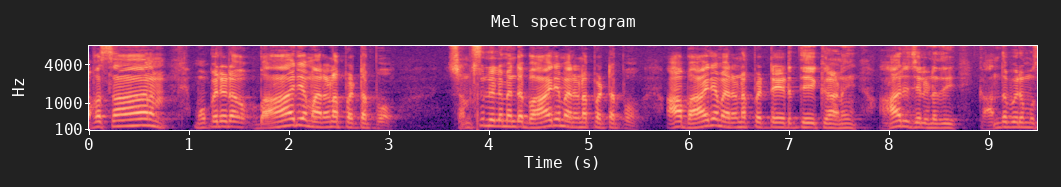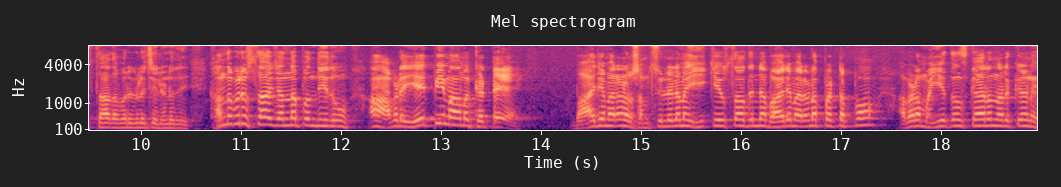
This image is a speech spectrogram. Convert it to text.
അവസാനം മൂപ്പരുടെ ഭാര്യ മരണപ്പെട്ടപ്പോൾ ഷംസുലുലമന്റെ ഭാര്യ മരണപ്പെട്ടപ്പോൾ ആ ഭാര്യ മരണപ്പെട്ടയിടത്തേക്കാണ് ആര് ചെല്ലണത്? കാന്തപുരം ഉസ്താദ് അവറുകൾ ചെല്ലണത്. കാന്തപുരം ഉസ്താദ് ചെന്നപ്പോൾ എന്ത് ചെയ്തു? ആ അവിടെ എ പി മാമക്കട്ടെ ഭാര്യ മരണം ഷംസുലുലമ ഇ കെ ഉസ്താദിന്റെ ഭാര്യ മരണപ്പെട്ടപ്പോൾ അവിടെ മയ്യത്ത് സംസ്കാരം നടക്കുകയാണ്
